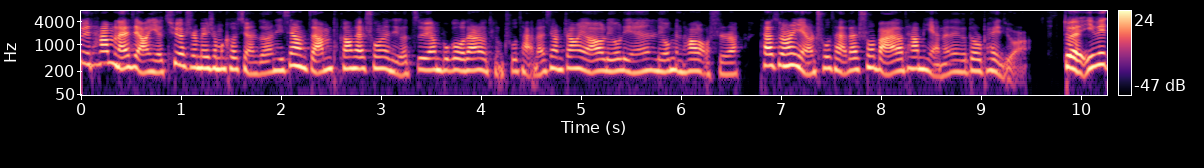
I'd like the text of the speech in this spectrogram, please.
对他们来讲也确实没什么可选择。你像咱们刚才说那几个资源不够，但是又挺出彩的，像张瑶、刘琳、刘敏涛老师，他虽然演的出彩，但说白了，他们演的那个都是配角。对，因为。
